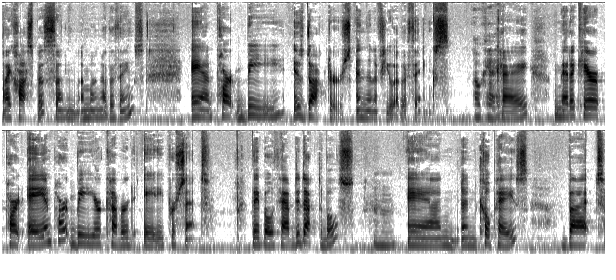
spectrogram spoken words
like hospice and among other things. And Part B is doctors and then a few other things. Okay. Okay? Medicare Part A and Part B are covered 80%. They both have deductibles and, and copays, but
